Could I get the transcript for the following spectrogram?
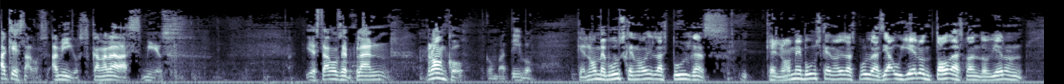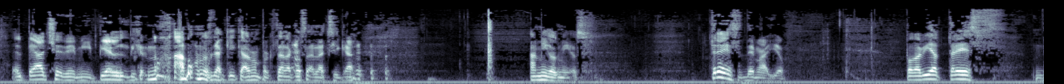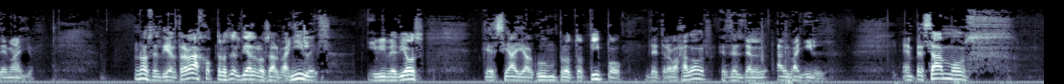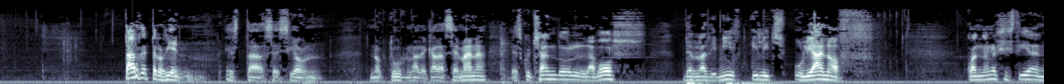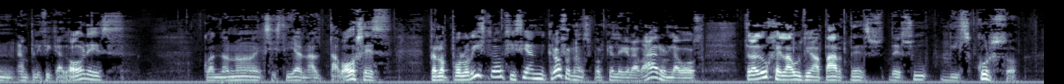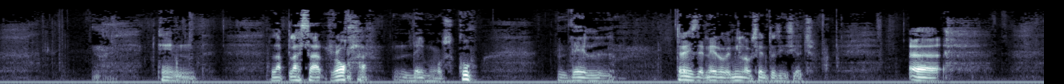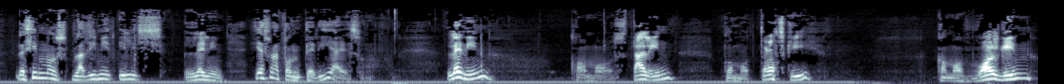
Aquí estamos, amigos, camaradas míos. Y estamos en plan bronco. Combativo. Que no me busquen hoy las pulgas. Que no me busquen hoy las pulgas. Ya huyeron todas cuando vieron el pH de mi piel. Dije, no, vámonos de aquí, cabrón, porque está la cosa de la chica. Amigos míos, 3 de mayo. Todavía 3 de mayo. No es el día del trabajo, pero es el día de los albañiles. Y vive Dios que si hay algún prototipo de trabajador, es el del albañil. Empezamos tarde pero bien esta sesión nocturna de cada semana, escuchando la voz de Vladimir Ilich Ulyanov, cuando no existían amplificadores, cuando no existían altavoces, pero por lo visto existían micrófonos porque le grabaron la voz. Traduje la última parte de su discurso en la Plaza Roja de Moscú del 3 de enero de 1918. Eh, decimos Vladimir Ilich Lenin, y es una tontería eso. Lenin, como Stalin, como Trotsky, como Volgin,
